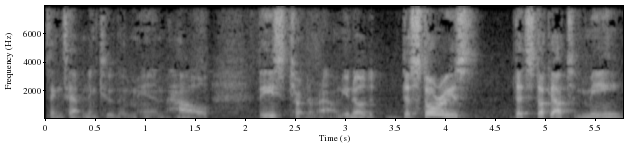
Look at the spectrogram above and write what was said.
things happening to them, and how these turn around. You know, the, the stories that stuck out to me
